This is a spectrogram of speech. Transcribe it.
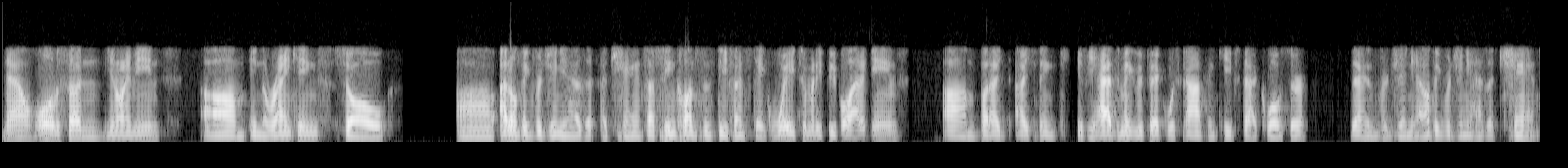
now all of a sudden. You know what I mean? Um, in the rankings, so uh, I don't think Virginia has a, a chance. I've seen Clemson's defense take way too many people out of games, um, but I I think if you had to make me pick, Wisconsin keeps that closer than Virginia. I don't think Virginia has a chance.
